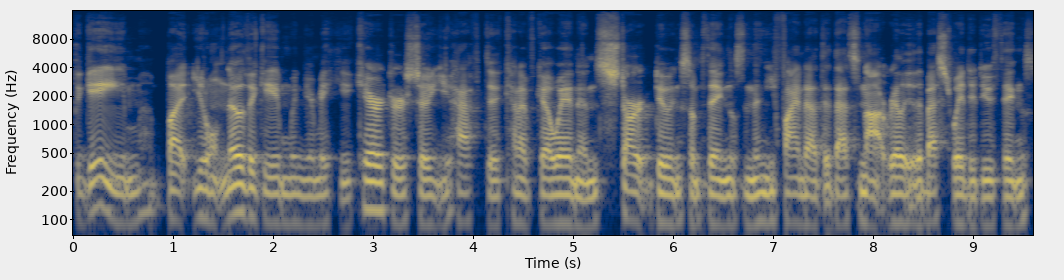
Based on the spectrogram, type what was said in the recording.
the game but you don't know the game when you're making a character so you have to kind of go in and start doing some things and then you find out that that's not really the best way to do things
